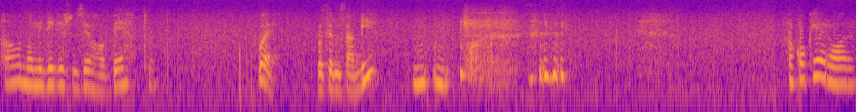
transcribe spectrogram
Ah, o nome dele é José Roberto? Ué, você não sabia? Uh -uh. A qualquer hora.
